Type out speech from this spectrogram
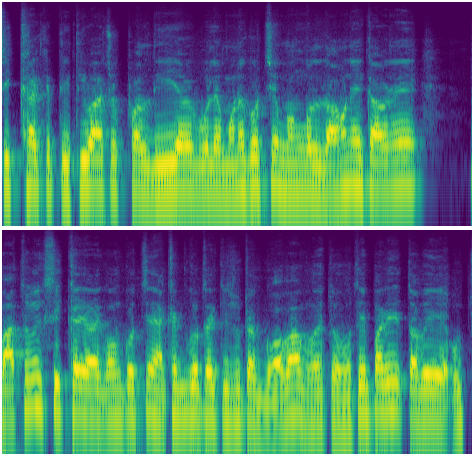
শিক্ষার ক্ষেত্রে ইতিবাচক ফল দিয়ে যাবে বলে মনে করছে। মঙ্গল দহনের কারণে প্রাথমিক শিক্ষা যারা গ্রহণ করছেন, একাগ্রতার কিছুটা অভাব হয়তো হতে পারে, তবে উচ্চ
